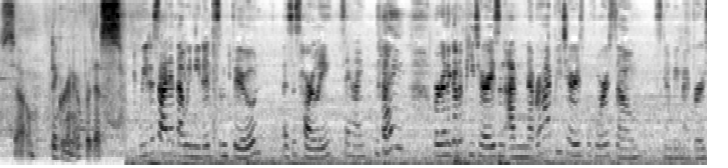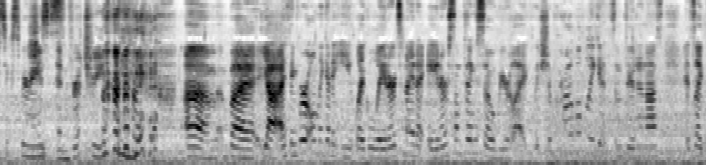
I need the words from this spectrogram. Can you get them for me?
So, I think we're gonna go for this. We decided that we needed some food. This is Harley. Say hi. Hi. we're gonna go to P. Terry's and I've never had P. Terry's before, so it's gonna be my first experience. She's in for a treat. Um, but yeah, I think we're only gonna eat like later tonight at 8 or something, so we were like, we should probably get some food in us. It's like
